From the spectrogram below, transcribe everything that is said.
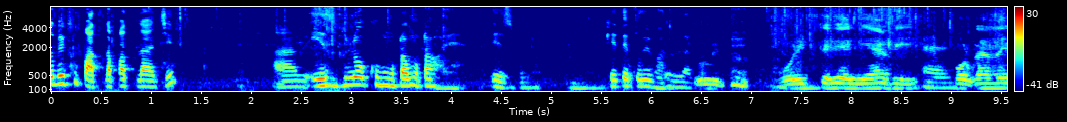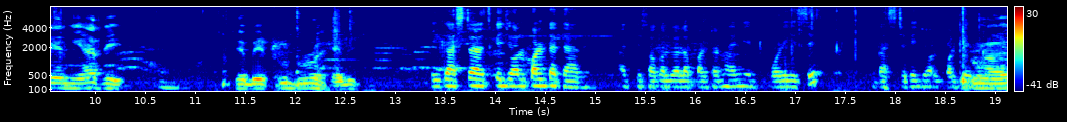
তবে খুব পাতলা পাতলা আছে। আর এসগুলো খুব মোটা মোটা হয় এসগুলো খেতে খুবই ভালো লাগে। আমি থেকে নিয়ে আসি হ্যাঁ। কলকাতা থেকে নিয়ে আসি সে বিস্কুটগুলো হেভি এই গাছটা আজকে জল পাল্টাতে হবে। আজকে সকালবেলা পাল্টানো হয়নি একটু পরে এসে গাছটাকে জল পাল্টে হ্যাঁ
